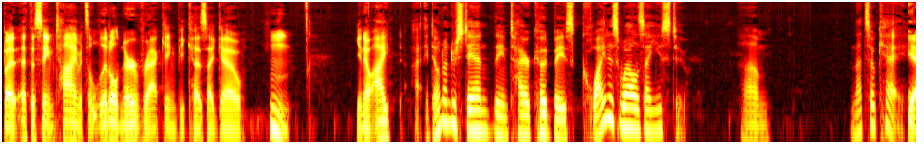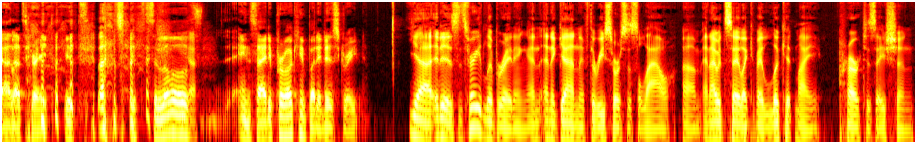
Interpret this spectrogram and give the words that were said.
But at the same time, it's a little nerve wracking because I go, hmm, you know, I, I don't understand the entire code base quite as well as I used to. Um, and that's okay. yeah. But- That's great. It's that's it's a little Yeah. anxiety provoking, but it is great. Yeah, it is. It's very liberating, and and again, if the resources allow, um, and I would say like if I look at my prioritization,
